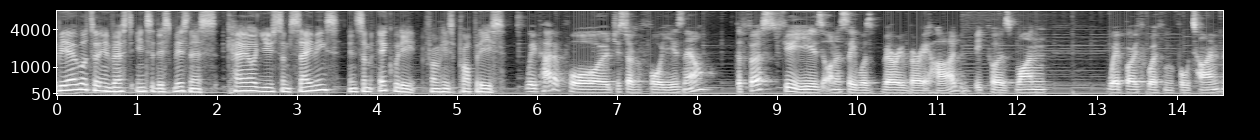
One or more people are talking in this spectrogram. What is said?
To be able to invest into this business, Kao used some savings and some equity from his properties. We've had it for just over four years now. The first few years, honestly, was very, very hard because one, we're both working full time.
